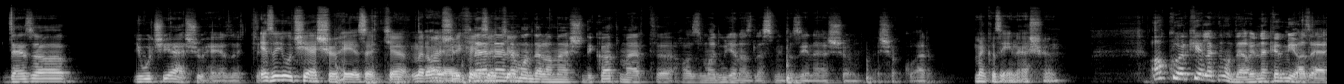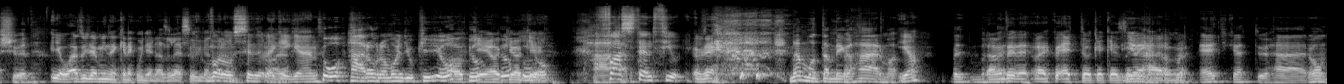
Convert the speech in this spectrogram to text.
De ez a Júlcsi első helyezettje. Ez a Júlcsi első helyezettje, mert a Ajaj. második helyezettje... Ne, ne, ne mondd el a másodikat, mert az majd ugyanaz lesz, mint az én elsőm, és akkor... Meg az én elsőm. Akkor kérlek mondd el, hogy neked mi az elsőd. Jó, az ugye mindenkinek ugyanaz lesz, úgy gondolom. Valószínűleg igen. Jó, háromra mondjuk ki, jó? Oké, oké, oké. Fast and Furious. Nem mondtam még a hármat. Ja? Akkor egytől kell kezdeni ja, a háromra. Egy, kettő, három.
